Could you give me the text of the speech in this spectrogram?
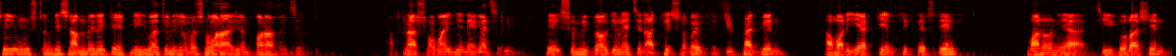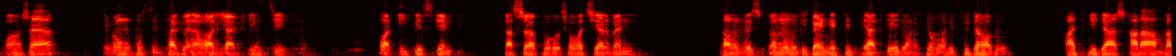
সেই অনুষ্ঠানকে সামনে রেখে এক নির্বাচনী জনসভার আয়োজন করা হয়েছে। আপনারা সবাই জেনে গেছেন শ্রমিকরাও জেনেছেন, আজকে সবাই উপস্থিত থাকবেন। আমার E ইয়ারটিএমসি প্রেসিডেন্ট মাননীয়া শ্রী দোলা সেন মহাশয়া এবং উপস্থিত থাকবেন আমার E ইয়ারটিএমসি ওয়ার্কিং প্রেসিডেন্ট কাছড়া পৌরসভা চেয়ারম্যান। মাননীয় কমল অধিকারীর নেতৃত্বে আজকে এই জনসভা অনুষ্ঠিত হবে। আজকে যা সারা আমরা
